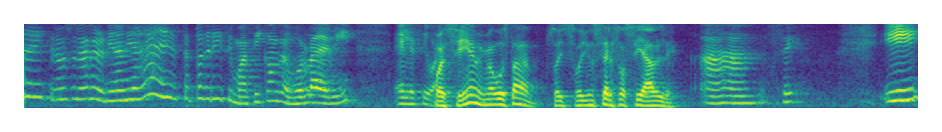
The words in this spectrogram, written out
ay, tenemos una reunión y ay, está padrísimo. Así como se burla de mí, él es igual. Pues sí, a mí me gusta, soy, soy un ser sociable. Ajá, sí. Y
